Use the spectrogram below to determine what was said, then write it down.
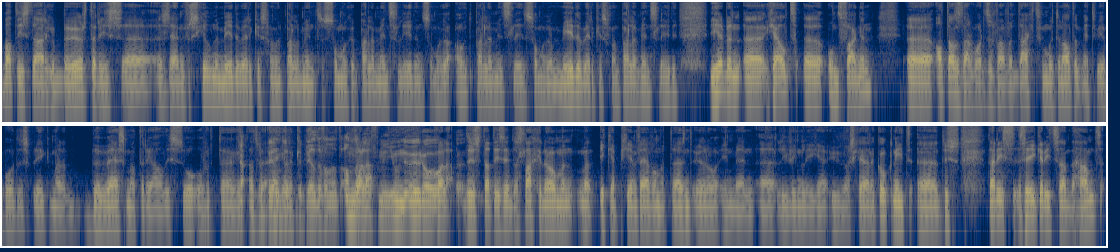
wat is daar gebeurd? Er, is, er zijn verschillende medewerkers van het parlement, sommige parlementsleden, sommige oud-parlementsleden, sommige medewerkers van parlementsleden, die hebben geld ontvangen. althans, daar worden ze van verdacht. We moeten altijd met twee woorden spreken, maar het bewijsmateriaal is zo overtuigend ja, dat we beelden, eigenlijk... De beelden van het anderhalf voilà. miljoen euro... Voilà. Dus dat is in beslag genomen. Maar ik heb geen 500.000 euro in mijn uh, living liggen. U waarschijnlijk ook niet. Uh, dus daar is zeker iets aan de hand. Uh,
